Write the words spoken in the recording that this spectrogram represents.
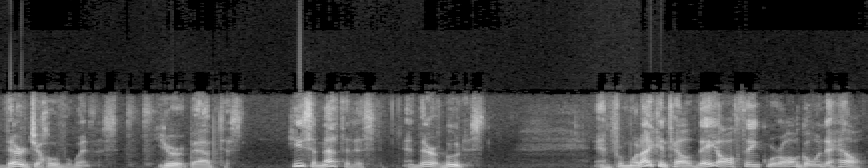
They're Jehovah Witness. You're a Baptist. He's a Methodist, and they're a Buddhist. And from what I can tell, they all think we're all going to hell,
